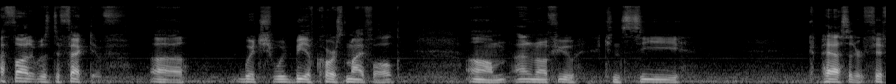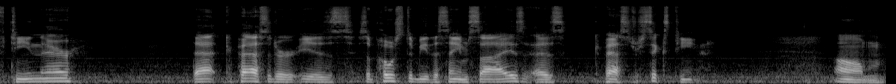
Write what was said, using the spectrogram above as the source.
I thought it was defective, uh, which would be, of course, my fault. Um, I don't know if you can see capacitor 15 there. That capacitor is supposed to be the same size as capacitor 16. Um,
